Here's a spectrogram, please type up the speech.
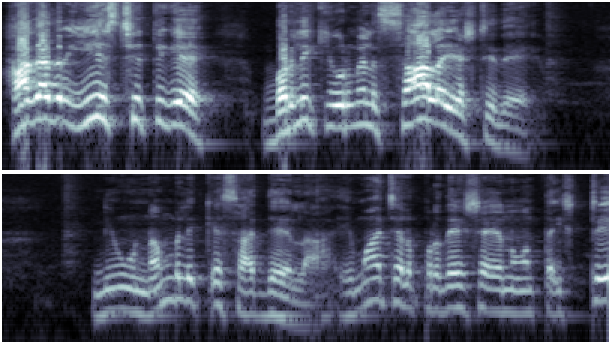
ಹಾಗಾದರೆ ಈ ಸ್ಥಿತಿಗೆ ಬರಲಿಕ್ಕೆ ಇವ್ರ ಮೇಲೆ ಸಾಲ ಎಷ್ಟಿದೆ? ನೀವು ನಂಬಲಿಕ್ಕೆ ಸಾಧ್ಯ ಇಲ್ಲ. ಹಿಮಾಚಲ ಪ್ರದೇಶ ಎನ್ನುವಂಥ ಇಷ್ಟೇ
